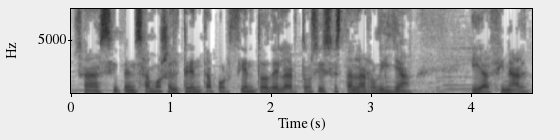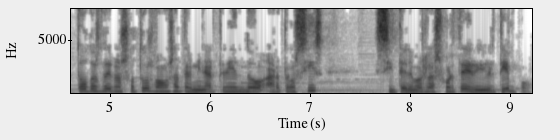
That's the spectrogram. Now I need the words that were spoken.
O sea, si pensamos, el 30% de la artrosis está en la rodilla. Y al final todos de nosotros vamos a terminar teniendo artrosis si tenemos la suerte de vivir tiempo.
